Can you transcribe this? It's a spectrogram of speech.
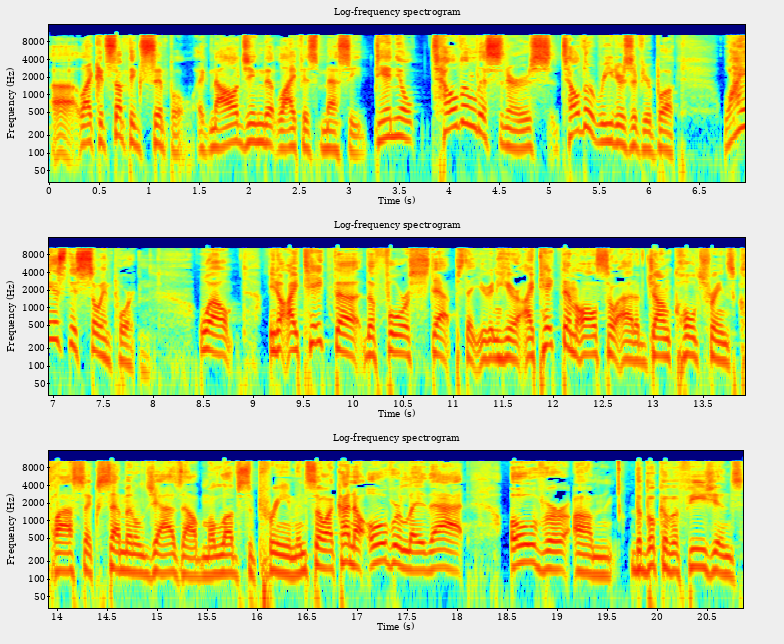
uh, like it's something simple, acknowledging that life is messy. Daniel, tell the listeners, tell the readers of your book, why is this so important? Well, you know, I take the, the four steps that you're going to hear. I take them also out of John Coltrane's classic seminal jazz album, A Love Supreme. And so I kind of overlay that over um, the book of Ephesians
